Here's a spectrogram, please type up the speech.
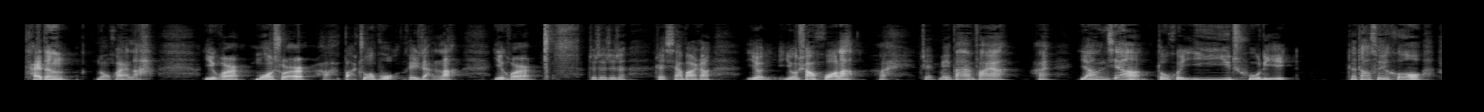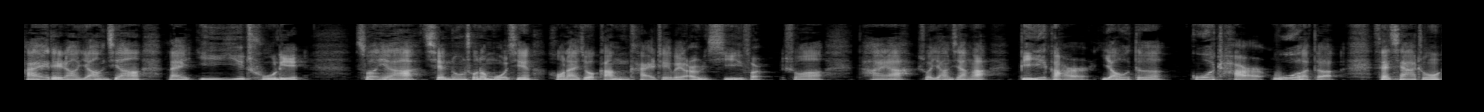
台灯弄坏了，一会儿墨水啊把桌布给染了，一会儿这这这这这下巴上。又又上火了，哎，这没办法呀，哎，杨绛都会一一处理，这到最后还得让杨绛来一一处理。所以啊，钱钟书的母亲后来就感慨这位儿媳妇说：“她呀，说杨绛啊，笔杆摇得，锅铲握得，在家中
